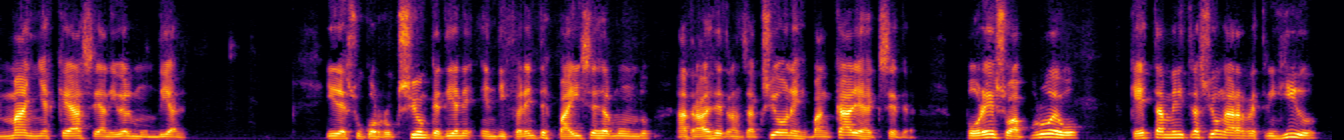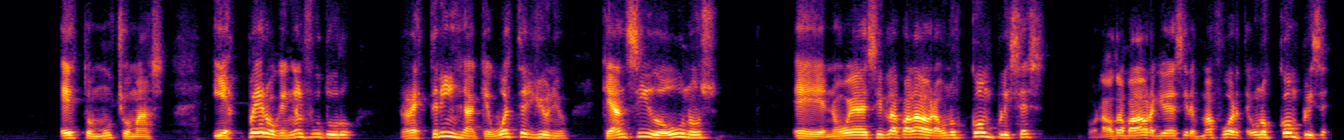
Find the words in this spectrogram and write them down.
mañas que hace a nivel mundial y de su corrupción que tiene en diferentes países del mundo a través de transacciones bancarias, etcétera. Por eso apruebo que esta administración ha restringido esto mucho más. Y espero que en el futuro restrinja que Western Union, que han sido unos, eh, no voy a decir la palabra, unos cómplices, por la otra palabra que quiero decir es más fuerte, unos cómplices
